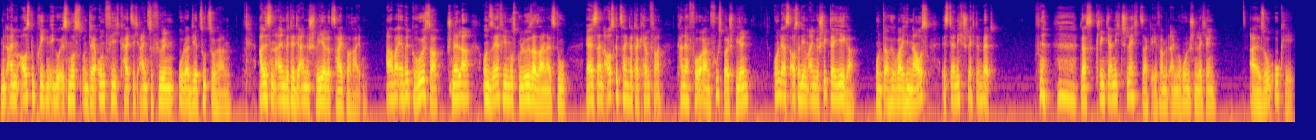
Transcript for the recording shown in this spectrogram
mit einem ausgeprägten Egoismus und der Unfähigkeit, sich einzufühlen oder dir zuzuhören. Alles in allem wird er dir eine schwere Zeit bereiten. Aber er wird größer, schneller und sehr viel muskulöser sein als du. Er ist ein ausgezeichneter Kämpfer, kann hervorragend Fußball spielen und er ist außerdem ein geschickter Jäger. Und darüber hinaus ist er nicht schlecht im Bett. Das klingt ja nicht schlecht, sagt Eva mit einem ironischen Lächeln. Also okay.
